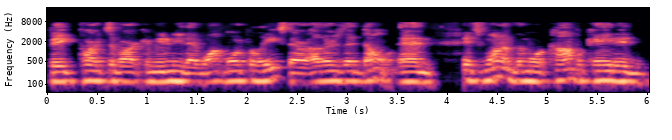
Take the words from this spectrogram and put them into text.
big parts of our community that want more police, there are others that don't. And it's one of the more complicated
